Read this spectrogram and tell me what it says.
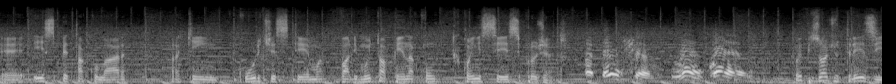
é, espetacular para quem curte esse tema. Vale muito a pena conhecer esse projeto. Attention, roll call. O episódio 13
